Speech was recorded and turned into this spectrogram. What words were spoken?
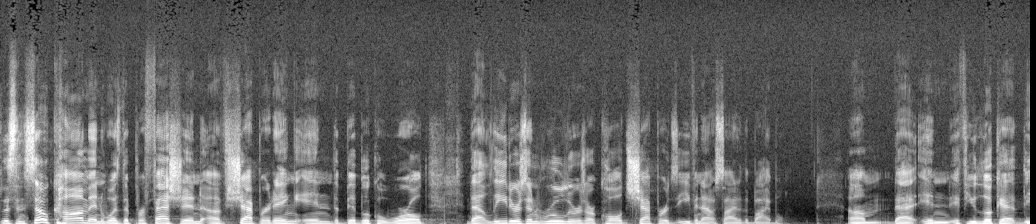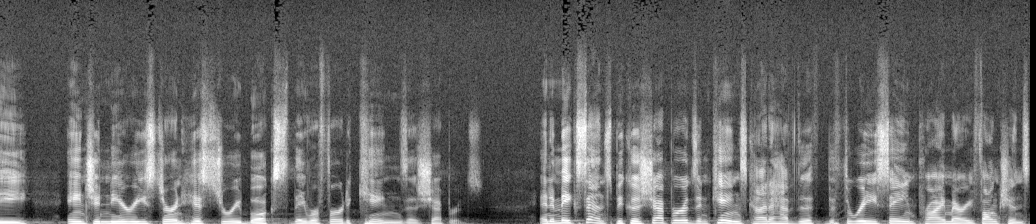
Listen, so common was the profession of shepherding in the biblical world that leaders and rulers are called shepherds even outside of the Bible. Um, that in, if you look at the ancient Near Eastern history books, they refer to kings as shepherds. And it makes sense because shepherds and kings kind of have the, the three same primary functions.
